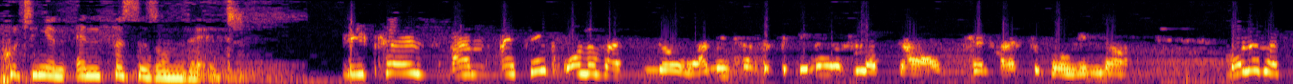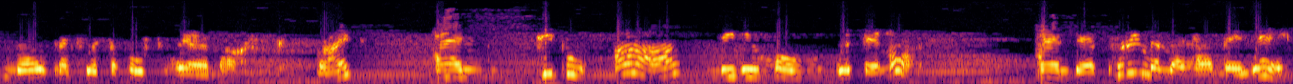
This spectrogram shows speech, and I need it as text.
putting an emphasis on that? Because um, I think all of us know, I mean, from the beginning of lockdown 10 months ago in March, all of us know that we're supposed to wear a mask, right? And people are leaving home with their masks. And they're putting them around their neck,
